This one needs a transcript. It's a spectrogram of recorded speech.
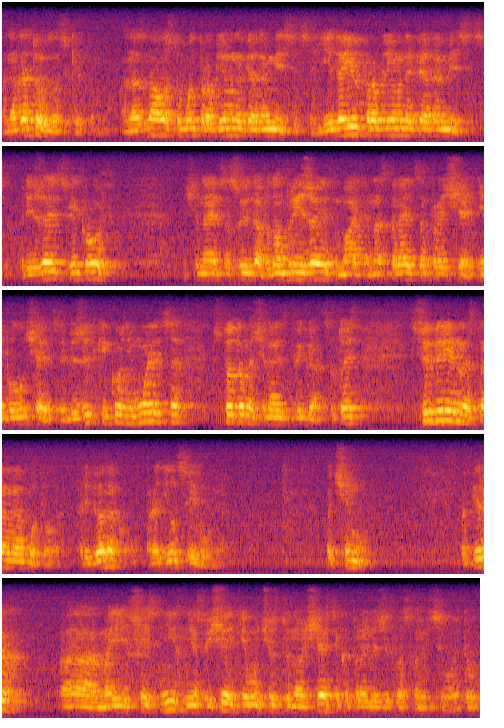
она готовилась к этому, она знала, что будет проблема на пятом месяце, ей дают проблемы на пятом месяце, приезжает свекровь, начинается суета. Потом приезжает мать, она старается прощать, не получается. Бежит к иконе, молится, что-то начинает сдвигаться. То есть всю беременность она работала. Ребенок родился и умер. Почему? Во-первых, а, мои шесть книг не освещают тему чувственного счастья, которая лежит в основе всего. Это вот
